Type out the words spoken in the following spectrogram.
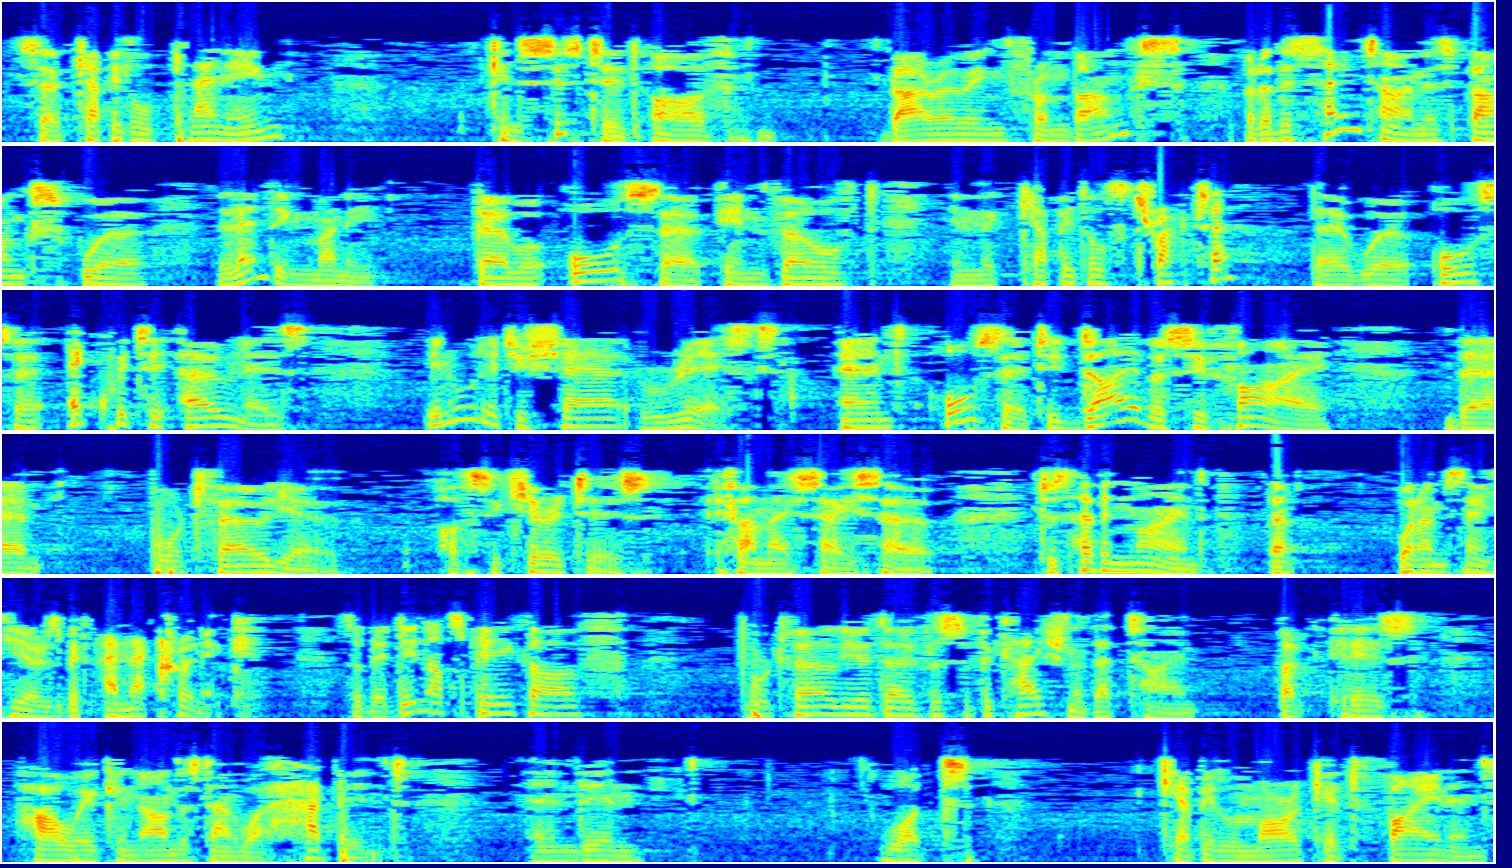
So capital planning consisted of borrowing from banks, but at the same time as banks were lending money, they were also involved in the capital structure. There were also equity owners in order to share risks and also to diversify their portfolio of securities, if I may say so. Just have in mind that what I'm saying here is a bit anachronic. So they did not speak of portfolio diversification at that time, but it is how we can understand what happened and then what capital market finance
